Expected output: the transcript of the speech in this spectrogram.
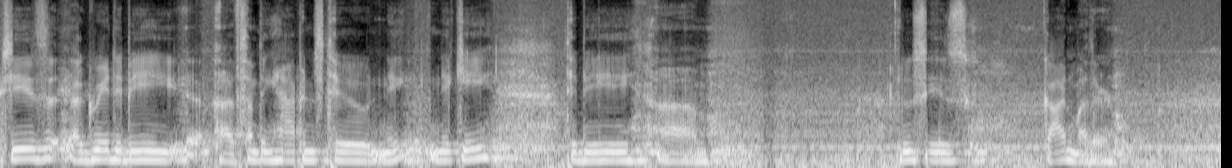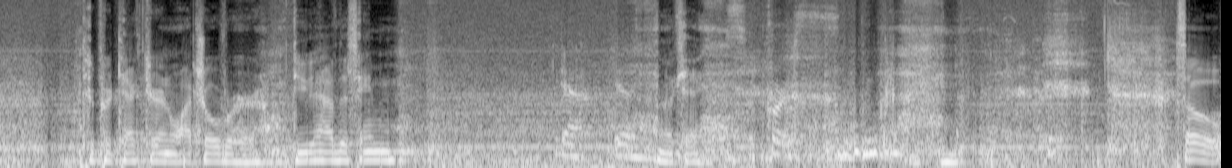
she's agreed to be uh, if something happens to Nick, nikki to be um, lucy's godmother to protect her and watch over her. Do you have the same? Yeah, yeah. Okay. Yes, of course. so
